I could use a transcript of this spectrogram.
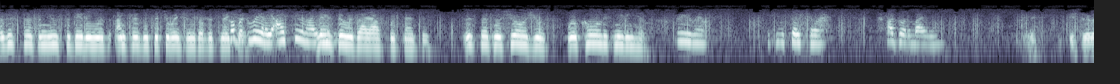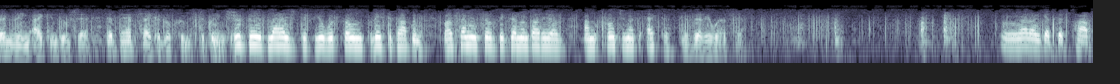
As this person used to dealing with unpleasant situations of this nature. Oh, but really, I feel like... Please do as I ask, Miss Nancy. This person assures you we'll call this meeting here. Very well. If you say so, I'll go to my room. Uh, is there anything I can do, sir? Uh, perhaps I could look for Mr. Granger. Should be obliged if you would phone police department while some self-examine body of unfortunate actor. Very well, sir. Mm, I don't get this, Pop.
